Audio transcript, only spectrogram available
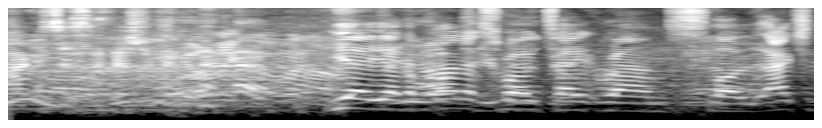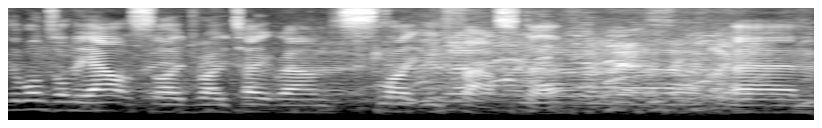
axis. Yeah, yeah. The planets rotate round slowly. Actually, the ones on the outside rotate round slightly faster. Um,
